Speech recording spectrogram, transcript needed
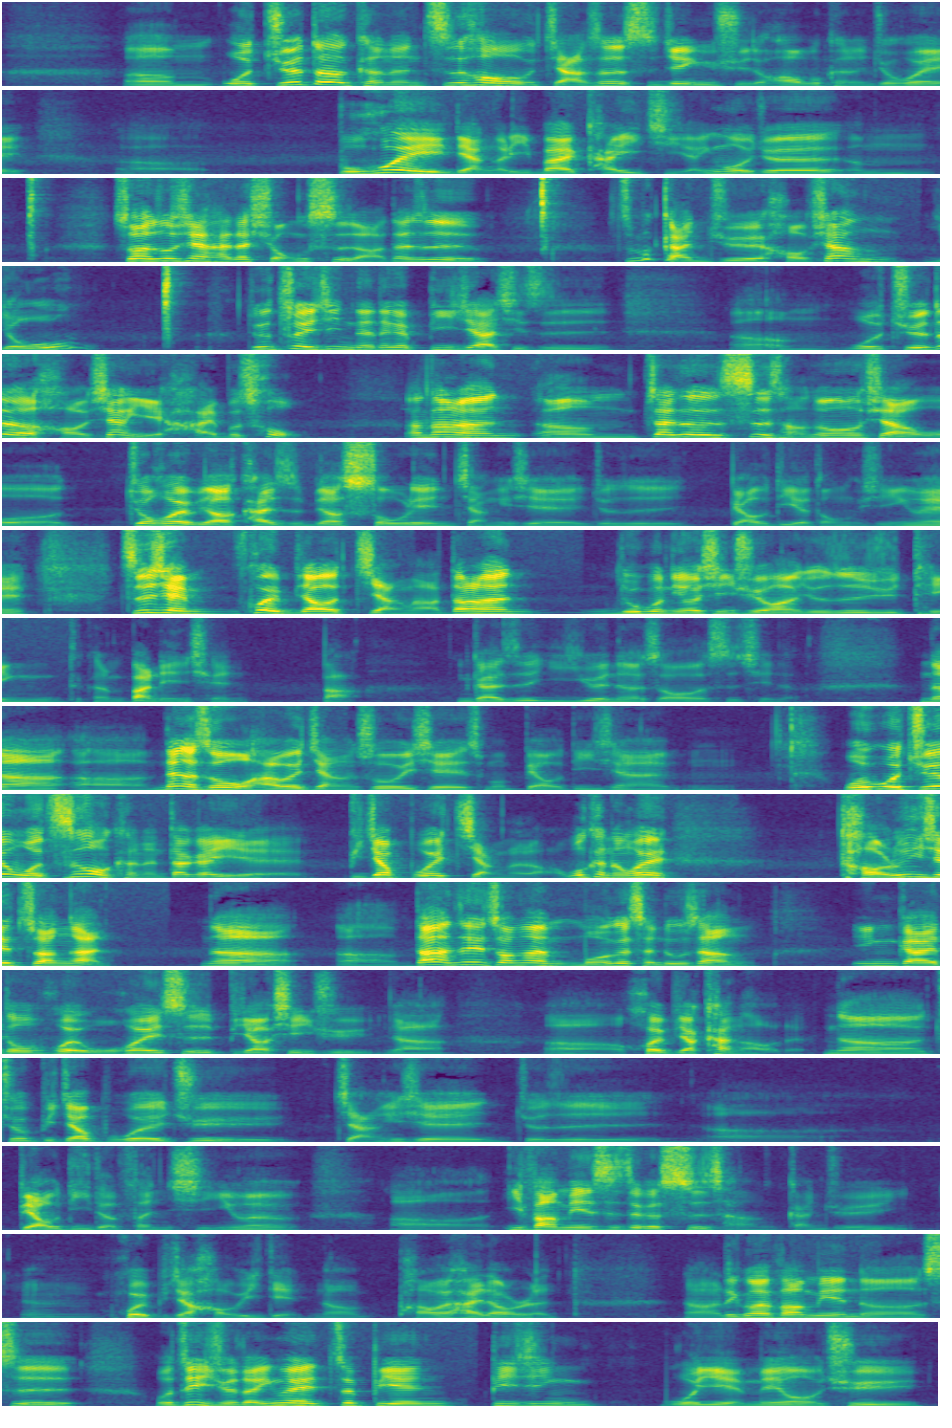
嗯，我觉得可能之后假设时间允许的话，我可能就会呃不会两个礼拜开一集啊，因为我觉得嗯，虽然说现在还在熊市啊，但是。怎么感觉好像有，就是最近的那个币价，其实，嗯，我觉得好像也还不错。那当然，嗯，在这个市场状况下，我就会比较开始比较收敛讲一些就是标的的东西，因为之前会比较讲啦。当然，如果你有兴趣的话，你就是去听，可能半年前吧，应该是一月那个时候的事情了。那呃，那个时候我还会讲说一些什么标的，现在嗯。我我觉得我之后可能大概也比较不会讲了啦，我可能会讨论一些专案。那呃，当然这些专案某一个程度上应该都会，我会是比较兴趣，那呃会比较看好的，那就比较不会去讲一些就是呃标的的分析，因为呃一方面是这个市场感觉嗯会比较好一点，然后怕会害到人。那另外一方面呢是。我自己觉得，因为这边毕竟我也没有去，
